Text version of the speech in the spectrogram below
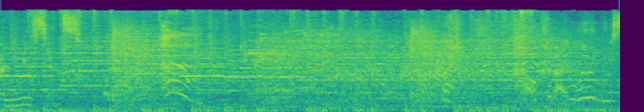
Just a nuisance. How could I lose?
